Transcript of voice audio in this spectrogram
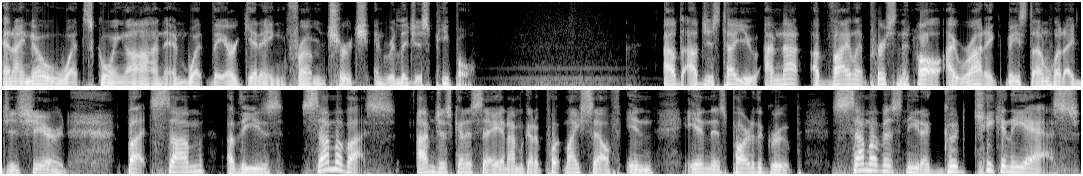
and I know what's going on and what they are getting from church and religious people. I'll, I'll just tell you, I'm not a violent person at all. Ironic based on what I just shared. But some of these, some of us, I'm just going to say, and I'm going to put myself in, in as part of the group. Some of us need a good kick in the ass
